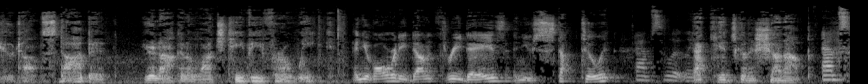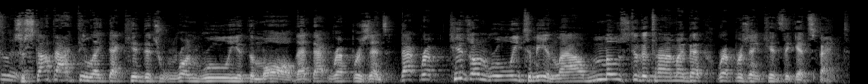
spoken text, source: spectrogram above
you don't stop it, you're not going to watch TV for a week. And you've already done it three days and you stuck to it, Absolutely. that kid's going to shut up. Absolutely. So stop acting like that kid that's unruly at the mall. That that represents that rep, kids unruly to me and loud most of the time. I bet represent kids that get spanked.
